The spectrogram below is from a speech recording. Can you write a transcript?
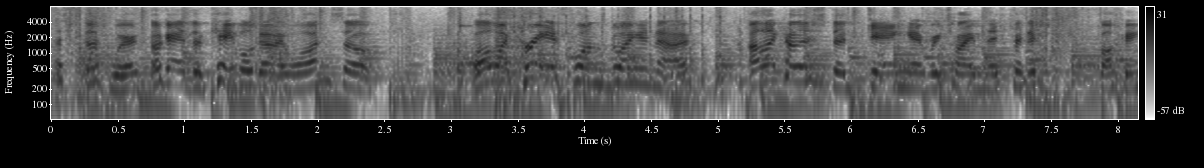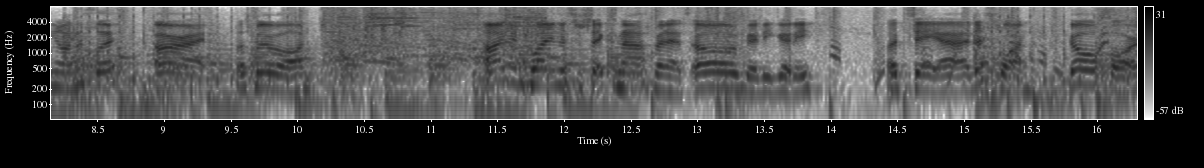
That's, that's weird. Okay, the cable guy won, so... Well, my prettiest one's going in now. I like how there's just a ding every time they finish fucking, honestly. Alright, let's move on. I've been playing this for six and a half minutes. Oh, goody goody. Let's see, uh, this one. Go for.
